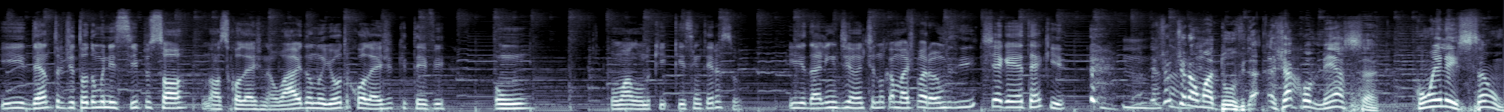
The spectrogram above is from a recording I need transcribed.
E dentro de todo o município, só nosso colégio, né? O Aidono e outro colégio que teve um, um aluno que, que se interessou. E dali em diante nunca mais paramos e cheguei até aqui. Hum, Deixa eu tirar uma dúvida. Já começa com eleição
